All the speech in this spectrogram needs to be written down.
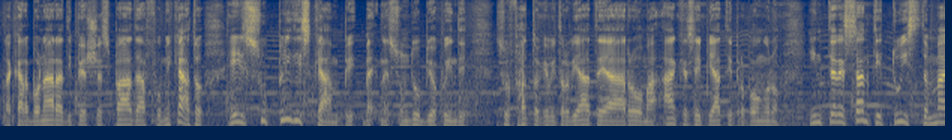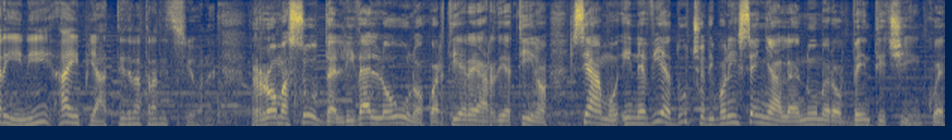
la carbonara di pesce spada affumicato e il supplì di scampi. Beh, nessun dubbio quindi sul fatto che vi troviate a Roma, anche se i piatti propongono interessanti twist marini ai piatti della tradizione. Roma Sud, livello 1, quartiere Ardiatino. Siamo in via Duccio di Boninsegna al numero numero 25.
